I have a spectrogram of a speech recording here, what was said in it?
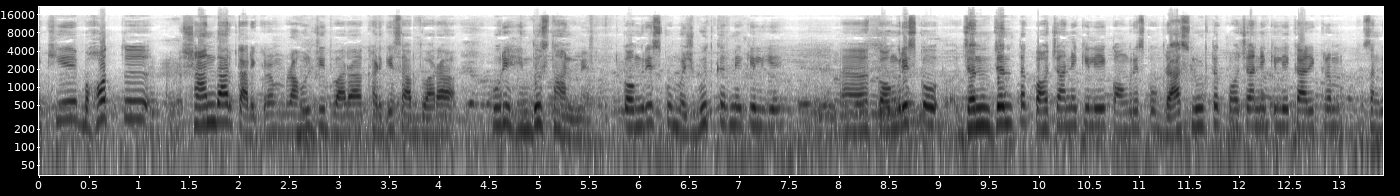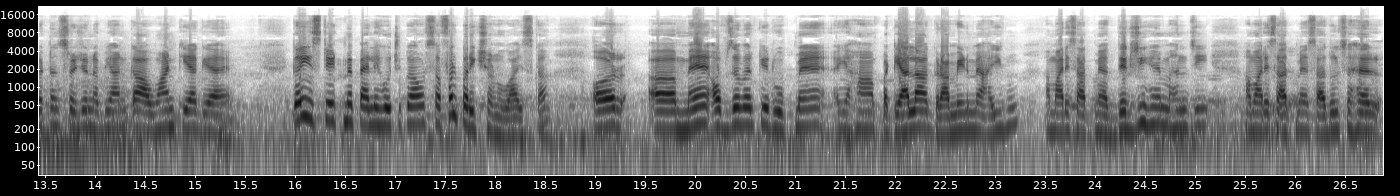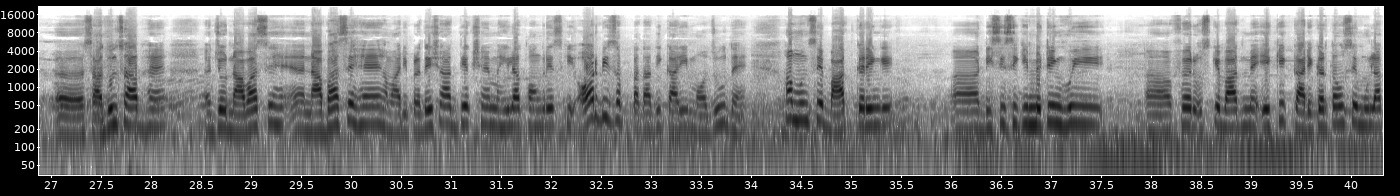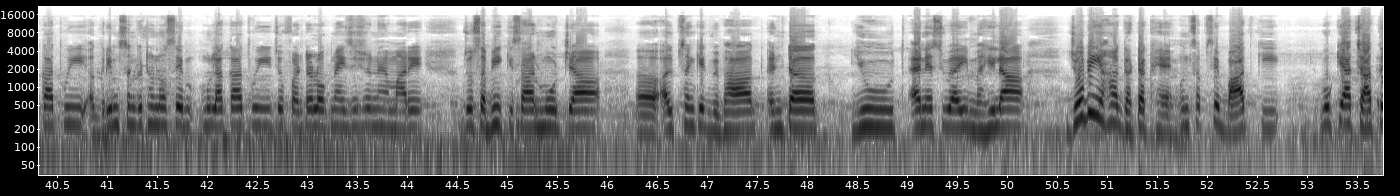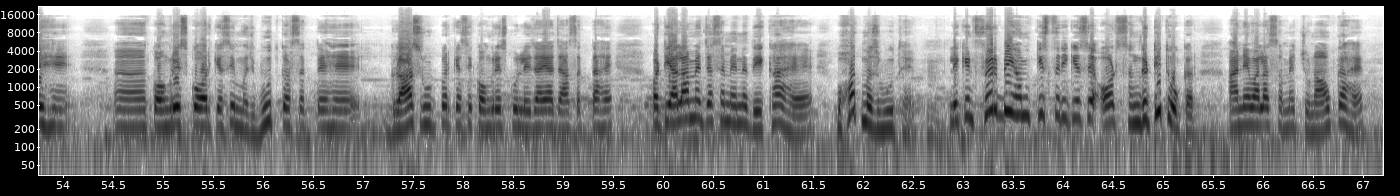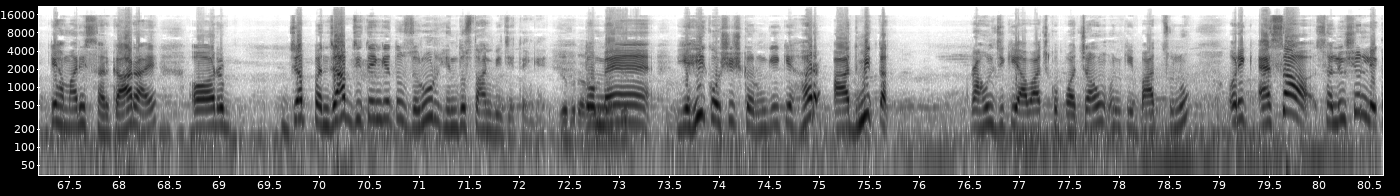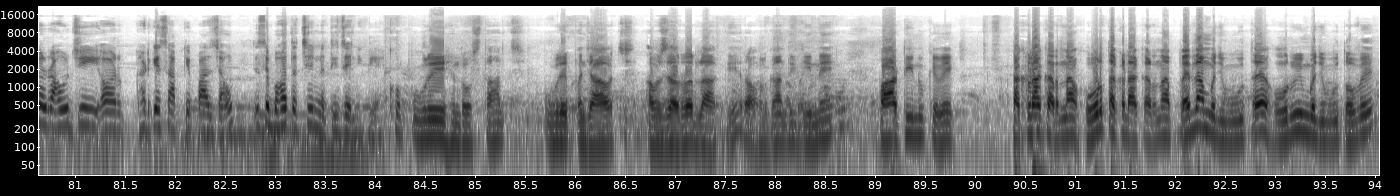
देखिए, बहुत शानदार कार्यक्रम राहुल जी द्वारा, खड़गे साहब द्वारा पूरे हिंदुस्तान में, कांग्रेस को मज़बूत करने के लिए कांग्रेस को जन जन तक पहुँचाने के लिए, कांग्रेस को ग्रास रूट तक पहुँचाने के लिए कार्यक्रम, संगठन सृजन अभियान का आह्वान किया गया है। कई स्टेट में पहले हो चुका है और सफल परीक्षण हुआ इसका। और अ, मैं ऑब्जर्वर के रूप में यहाँ पटियाला ग्रामीण में आई हूँ। हमारे साथ में अध्यक्ष जी हैं महंत जी। हमारे साथ में सादुल शहर सादुल साहब हैं जो नाभा से नाभा से हैं। हमारी प्रदेशाध्यक्ष हैं महिला कांग्रेस की और भी सब पदाधिकारी मौजूद हैं। हम उनसे बात करेंगे। डीसीसी की मीटिंग हुई फिर उसके बाद में एक एक कार्यकर्ताओं से मुलाकात हुई अग्रिम संगठनों से मुलाकात हुई जो फ्रंटल ऑर्गेनाइजेशन है हमारे जो सभी किसान मोर्चा अल्पसंख्यक विभाग एंटक यूथ एनएसयूआई महिला जो भी यहाँ घटक हैं उन सबसे बात की वो क्या चाहते हैं कांग्रेस को और कैसे मज़बूत कर सकते हैं ग्रास रूट पर कैसे कांग्रेस को ले जाया जा सकता है पटियाला में जैसे मैंने देखा है बहुत मज़बूत है लेकिन फिर भी हम किस तरीके से और संगठित होकर आने वाला समय चुनाव का है कि हमारी सरकार आए और जब पंजाब जीतेंगे तो जरूर हिंदुस्तान भी जीतेंगे तो मैं यही कोशिश करूंगी कि हर आदमी तक राहुल जी की आवाज को पहुंचाऊं उनकी बात सुनूं और एक ऐसा सोल्यूशन लेकर राहुल जी और खड़गे साहब के पास जाऊं जिससे बहुत अच्छे नतीजे निकले ਦੇਖੋ ਪੂਰੇ ਹਿੰਦੁਸਤਾਨ 'ਚ ਪੂਰੇ ਪੰਜਾਬ 'ਚ ਆਬਜ਼ਰਵਰ ਲਾ ਕੇ ਰਾਹੁਲ ਗਾਂਧੀ ਜੀ ਨੇ ਪਾਰਟੀ ਨੂੰ ਕਿਵੇਂ ਤਕੜਾ ਕਰਨਾ ਹੋਰ ਤਕੜਾ ਕਰਨਾ ਪਹਿਲਾਂ ਮਜ਼ਬੂਤ ਹੈ ਹੋਰ ਵੀ ਮਜ਼ਬੂਤ ਹੋਵੇ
